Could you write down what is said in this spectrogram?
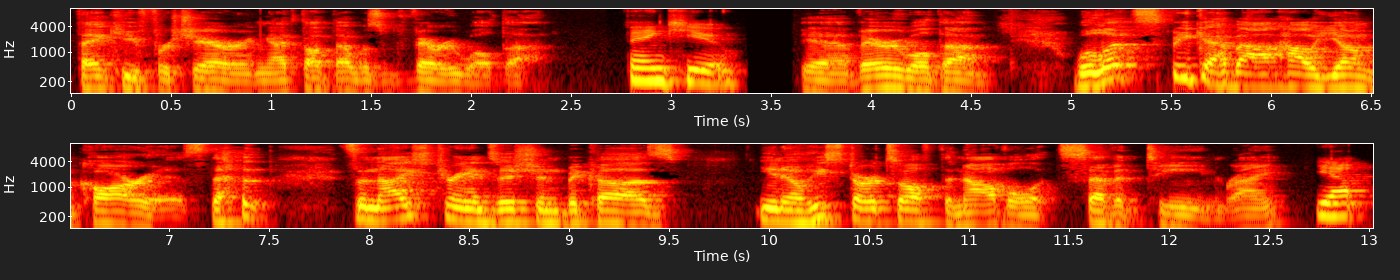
thank you for sharing. I thought that was very well done. Thank you. Yeah, very well done. Well, let's speak about how young Carr is. That, it's a nice transition because, you know, he starts off the novel at 17, right? Yep.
